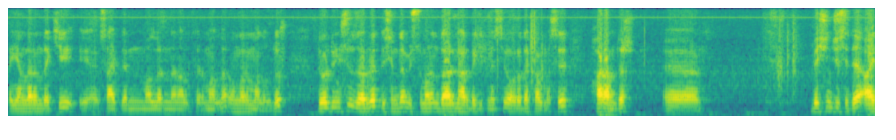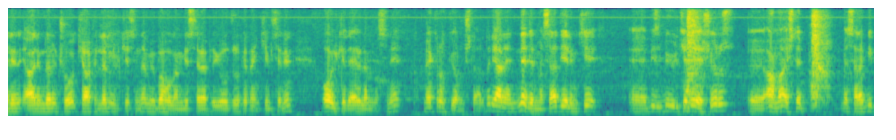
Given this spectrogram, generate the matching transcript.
Ve yanlarındaki e, sahiplerinin mallarından aldıkları mallar onların malı olur. Dördüncüsü zaruret dışında Müslümanın Darül Harbe gitmesi ve orada kalması haramdır. Ee, beşincisi de alimlerin çoğu kafirlerin ülkesinde mübah olan bir sebeple yolculuk eden kimsenin o ülkede evlenmesini mekruh görmüşlerdir. Yani nedir mesela? Diyelim ki e, biz bir ülkede yaşıyoruz e, ama işte mesela bir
